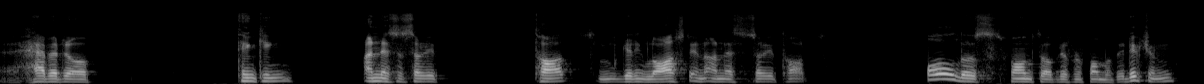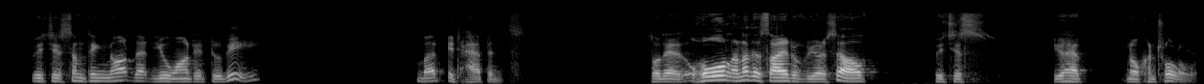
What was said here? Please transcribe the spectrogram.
uh, habit of thinking unnecessary thoughts, getting lost in unnecessary thoughts. All those forms of different form of addiction, which is something not that you want it to be, but it happens. So there's a whole another side of yourself, which is you have no control over.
